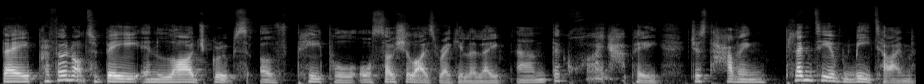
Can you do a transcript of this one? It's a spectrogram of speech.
They prefer not to be in large groups of people or socialize regularly, and they're quite happy just having plenty of me time.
